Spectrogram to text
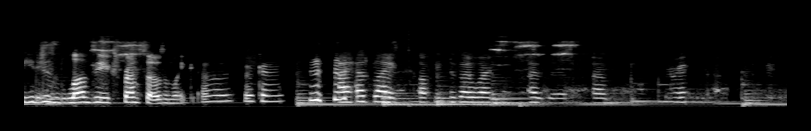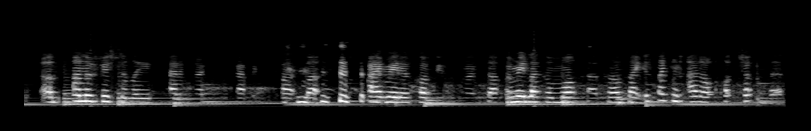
he just loves the espressos. I'm like, oh, okay. I had like coffee because I work as a um, barista. Um, unofficially, I don't know but I made a coffee for myself. I made like a mocha. So I was like, it's like an adult hot chocolate.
